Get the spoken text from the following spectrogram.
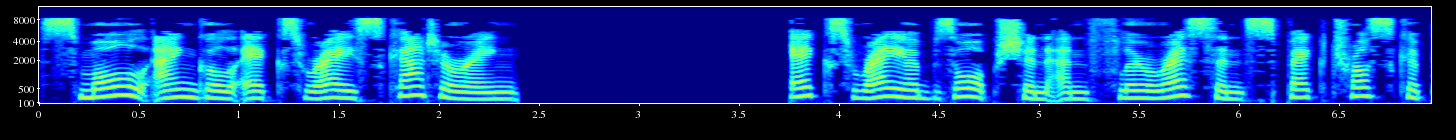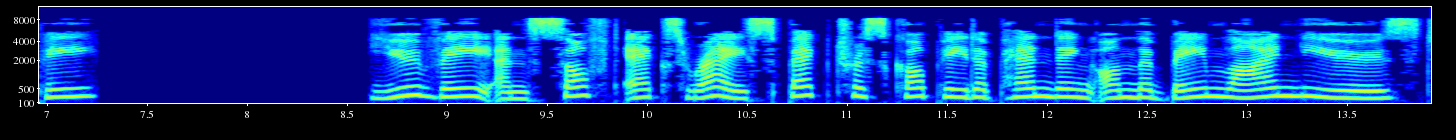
small angle X-ray scattering X-ray absorption and fluorescence spectroscopy UV and soft X-ray spectroscopy depending on the beamline used.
